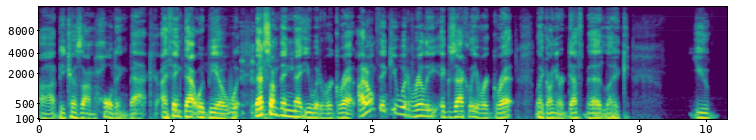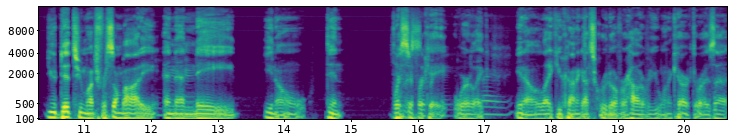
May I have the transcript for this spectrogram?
uh, because I'm holding back. I think that would be a w- that's something that you would regret. I don't think you would really exactly regret like on your deathbed like you you did too much for somebody and then they you know didn't Didn't reciprocate reciprocate. or like Right. you know like you kind of got screwed over however you want to characterize that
